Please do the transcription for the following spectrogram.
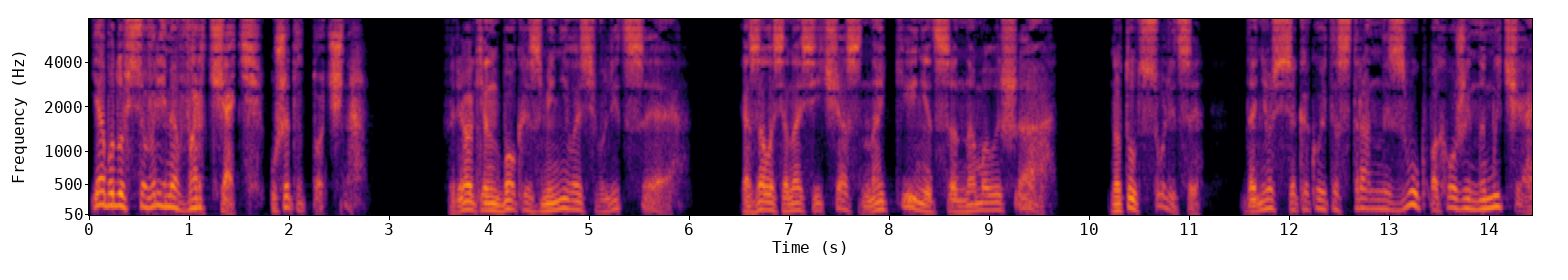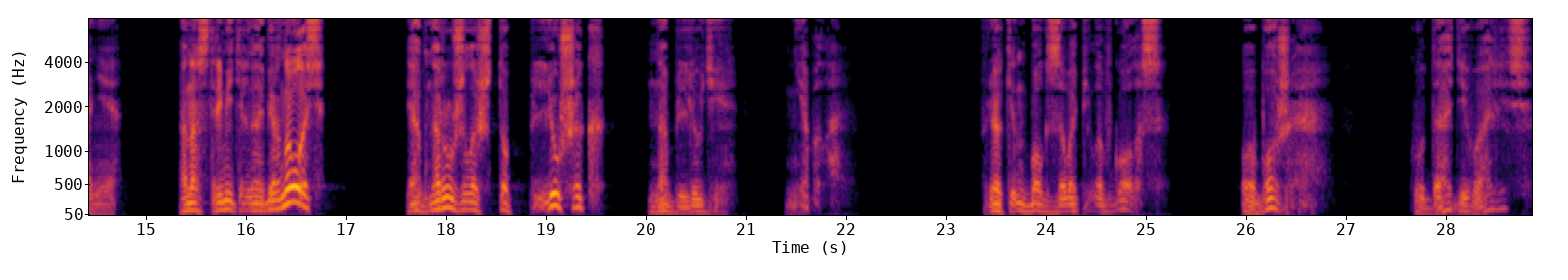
я буду все время ворчать, уж это точно. Фрёкинбок изменилась в лице. Казалось, она сейчас накинется на малыша. Но тут с улицы донесся какой-то странный звук, похожий на мычание. Она стремительно обернулась и обнаружила, что плюшек на блюде не было. Фрёкинбок завопила в голос. «О, Боже! Куда девались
